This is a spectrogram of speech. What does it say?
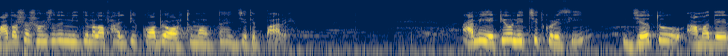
মাদ্রাসা সংশোধনী নীতিমালা ফাইলটি কবে অর্থ মন্ত্রণালয়ে যেতে পারে? আমি এটিও নিশ্চিত করেছি, যেহেতু আমাদের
